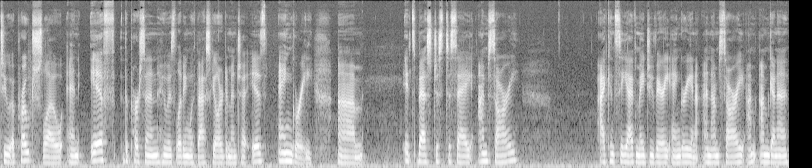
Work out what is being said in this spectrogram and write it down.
to approach slow and if the person who is living with vascular dementia is angry um, it's best just to say i'm sorry. I can see i've made you very angry and, and i'm sorry. I'm, I'm going to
